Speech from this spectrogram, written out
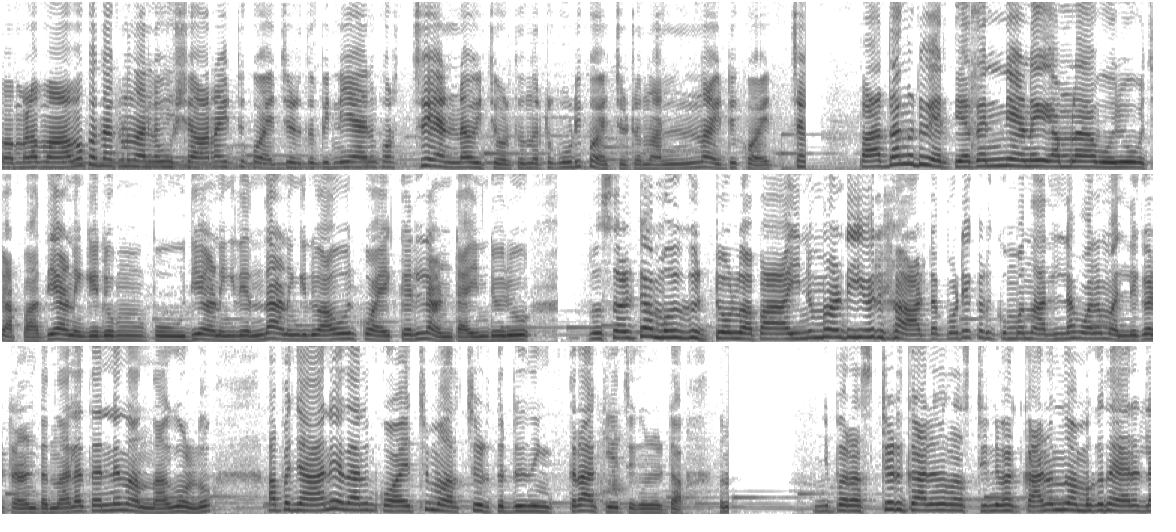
നമ്മളെ മാവൊക്കെ ഇതാക്കണ നല്ല ഉഷാറായിട്ട് കുഴച്ചെടുത്തു. പിന്നെ ഞാൻ കുറച്ച് എണ്ണ ഒഴിച്ച് കൊടുത്തു. എന്നിട്ട് കൂടി കുഴച്ചിട്ടു. നന്നായിട്ട് കുഴച്ച അപ്പം അതങ്ങോട്ട് വരുത്തിയാൽ തന്നെയാണ് നമ്മളെ ഒരു ചപ്പാത്തി ആണെങ്കിലും പൂരി ആണെങ്കിലും എന്താണെങ്കിലും ആ ഒരു കുഴക്കെല്ലാം ഉണ്ട്. അതിന്റെ ഒരു റിസൾട്ട് നമുക്ക് കിട്ടുള്ളൂ. അപ്പോൾ അതിനും വേണ്ടി ഈ ഒരു ആട്ടപ്പൊടിയൊക്കെ എടുക്കുമ്പോൾ നല്ല പോലെ മല്ല് കെട്ടണം ട്ടോ. എന്നാലേ തന്നെ നന്നാകുള്ളൂ. അപ്പം ഞാൻ ഏതായാലും കുഴച്ച് മറിച്ചെടുത്തിട്ട് ഇത്ര ആക്കി വെച്ചേക്കണം കേട്ടോ. ഇനിയിപ്പോൾ റെസ്റ്റ് എടുക്കാനോ റെസ്റ്റിന് വെക്കാനൊന്നും നമുക്ക് നേരമല്ല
